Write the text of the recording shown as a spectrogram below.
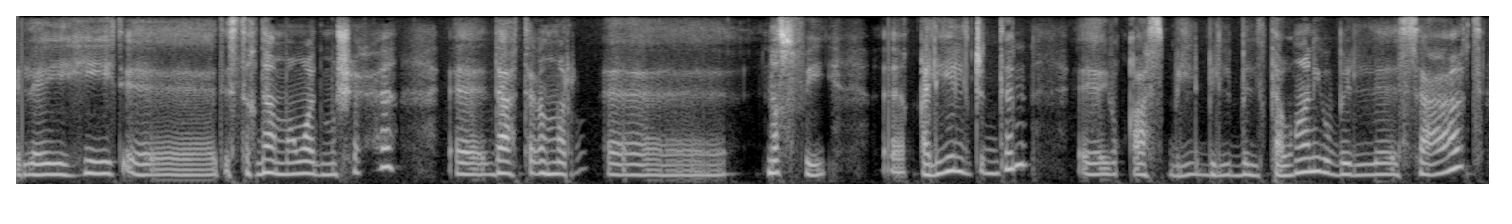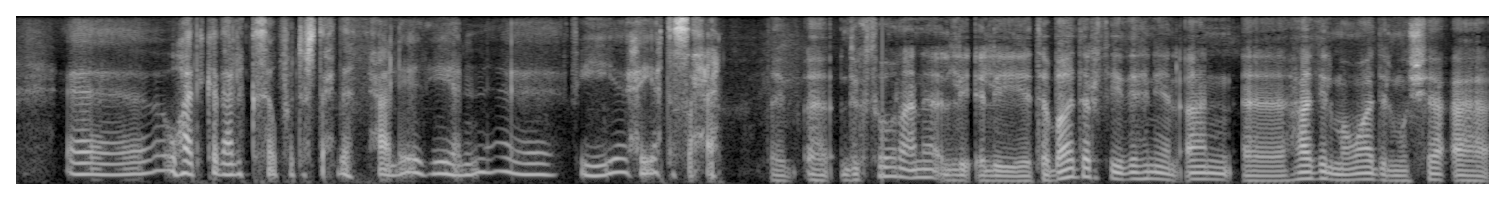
اللي هي آه، استخدام مواد مشعة آه، ذات عمر آه، نصفي آه، قليل جدا آه، يقاس بال- بال- بالثواني وبالساعات آه، وهذه كذلك سوف تستحدث حاليا في هيئة الصحة. طيب دكتور أنا اللي, يتبادر في ذهني الآن هذه المواد المشعة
